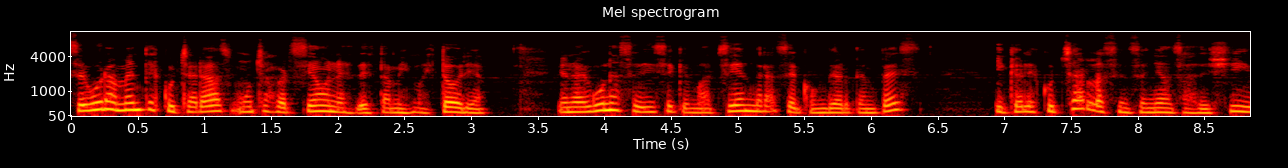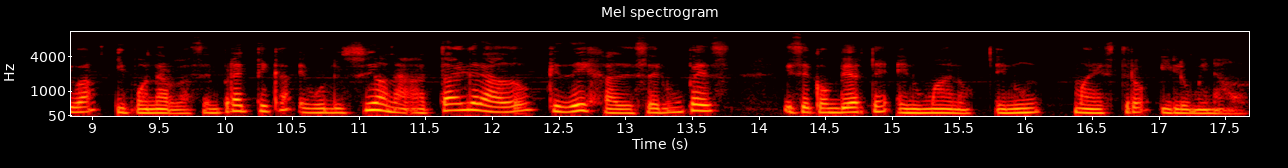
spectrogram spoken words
Seguramente escucharás muchas versiones de esta misma historia. En algunas se dice que Matsyendra se convierte en pez y que al escuchar las enseñanzas de Shiva y ponerlas en práctica evoluciona a tal grado que deja de ser un pez y se convierte en humano, en un maestro iluminado.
